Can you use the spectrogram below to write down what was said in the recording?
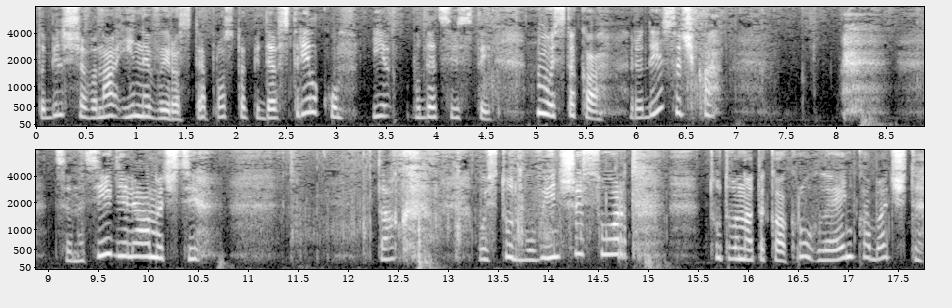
то більше вона і не виросте, просто піде в стрілку і буде цвісти. Ну, ось така редисочка. Це на цій діляночці. Так, ось тут був інший сорт. Тут вона така кругленька, бачите?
